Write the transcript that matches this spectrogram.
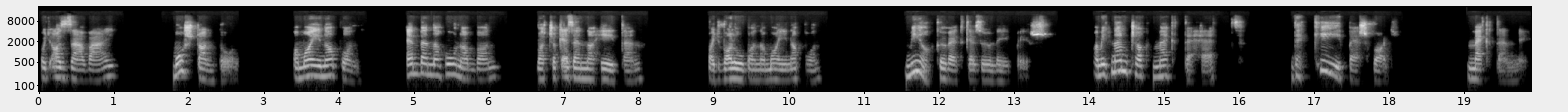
hogy azzá válj, mostantól, a mai napon, ebben a hónapban, vagy csak ezen a héten, vagy valóban a mai napon, mi a következő lépés, amit nem csak megtehetsz, de képes vagy megtenni.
